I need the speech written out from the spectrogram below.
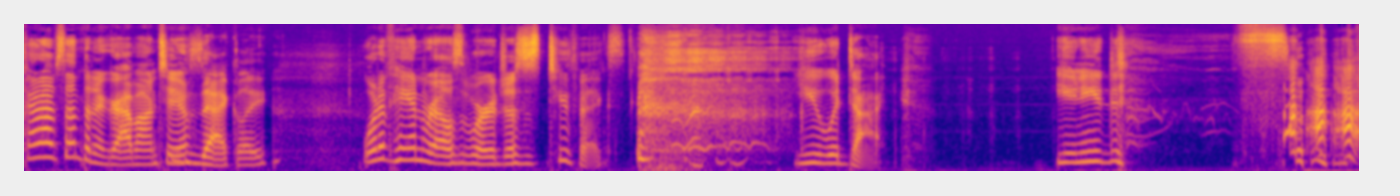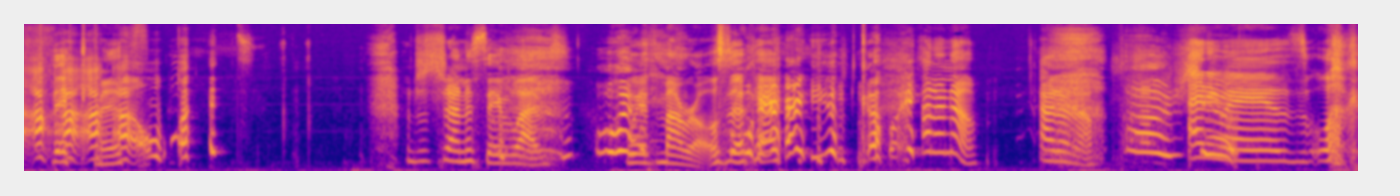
Gotta have something to grab onto. Exactly. What if handrails were just toothpicks? you would die. You need. Thickness. what? I'm just trying to save lives What? with my rolls. Okay. Where are you going? I don't know. I don't know. Oh shit. Anyways, look.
